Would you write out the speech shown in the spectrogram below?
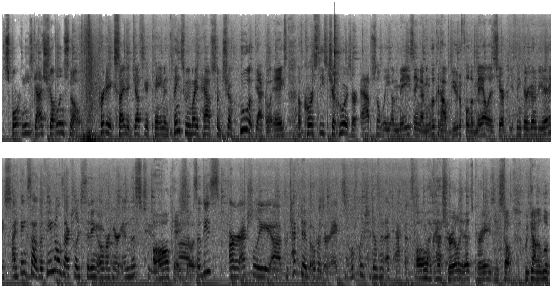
sporting these guys shoveling snow. Pretty excited. Jessica came and thinks we might have some Chahoua gecko eggs. Of course, these Chahouas are absolutely amazing. I mean, look at how beautiful the male is here. You think they're going to be eggs? I think so. The female is actually sitting over here in this tube. Oh, okay, Uh, so- so these are actually uh, protective over their eggs. So hopefully she doesn't attack us. Oh my gosh, really? That's crazy. So we got to look.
